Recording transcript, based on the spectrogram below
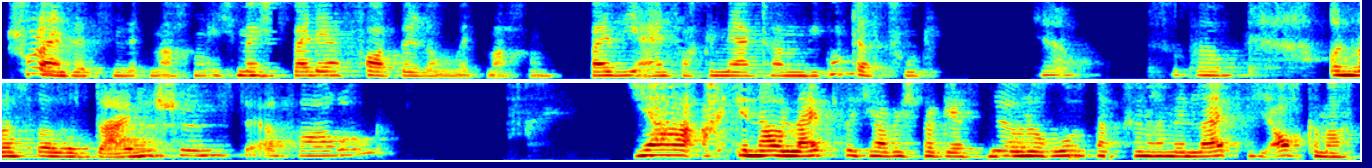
Schuleinsätzen mitmachen. Ich möchte bei der Fortbildung mitmachen, weil sie einfach gemerkt haben, wie gut das tut. Ja, super. Und was war so deine schönste Erfahrung? Ja, ach genau, Leipzig habe ich vergessen. Ja. So eine Rosenaktion haben wir in Leipzig auch gemacht.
